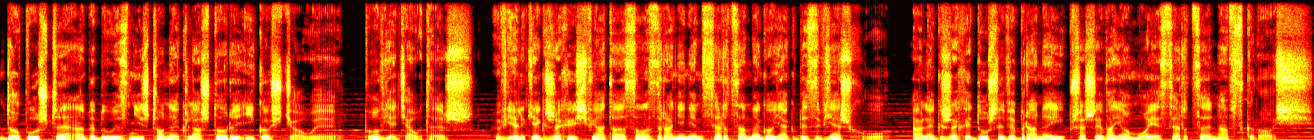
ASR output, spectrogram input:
Dopuszczę, aby były zniszczone klasztory i kościoły. Powiedział też: Wielkie grzechy świata są zranieniem serca mego jakby z wierzchu, ale grzechy duszy wybranej przeszywają moje serce na wskroś.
